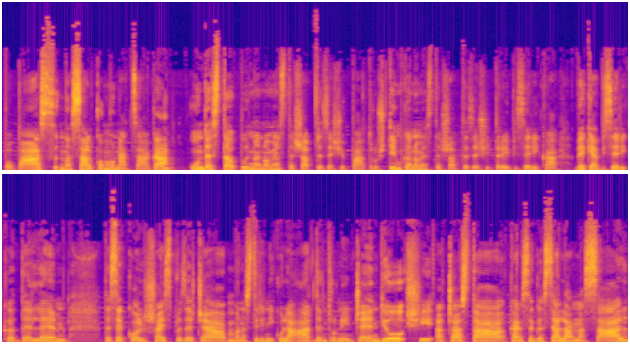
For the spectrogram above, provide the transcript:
popas, Năsal Comuna Țaga, unde stă până în 1974. Știm că în 1973 biserica, vechea biserică de lemn de secol XVI a mănăstirii Nicula arde într-un incendiu și aceasta care se găsea la Nasal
